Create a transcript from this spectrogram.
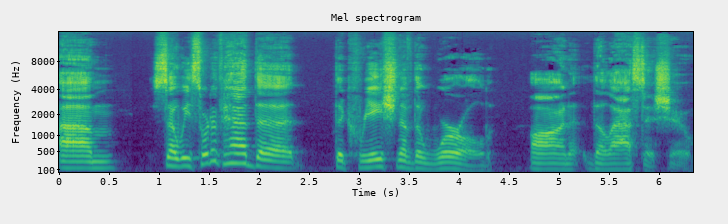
Um, so we sort of had the the creation of the world on the last issue.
